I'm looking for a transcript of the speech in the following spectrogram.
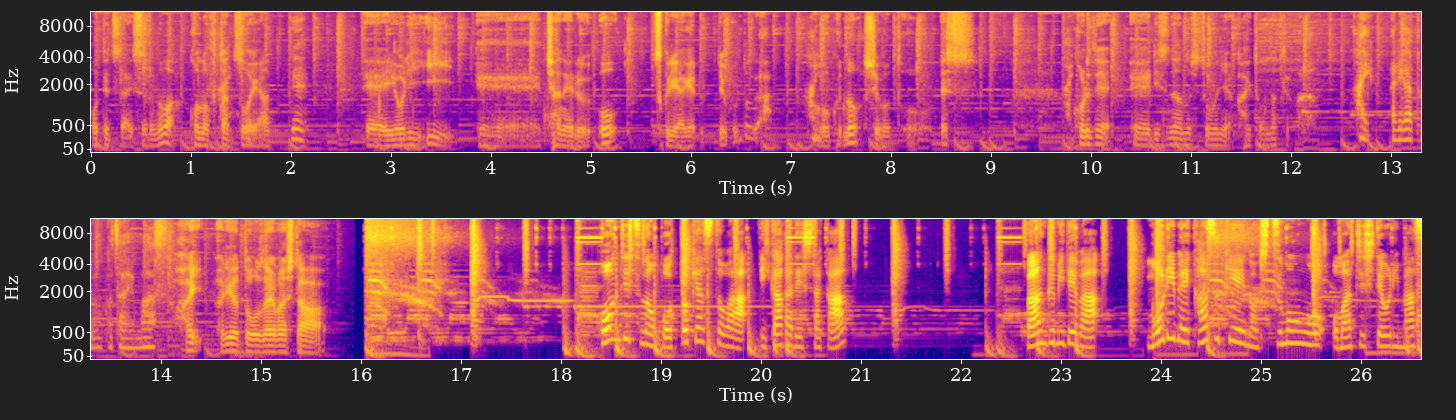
お手伝いするのはこの2つをやって、はい、えー、よりいい、えー、チャンネルを作り上げるっていうことが僕の仕事です。はい、これで、えー、リスナーの質問には回答になってるかな？はい。ありがとうございます。はい。ありがとうございました。本日のポッドキャストはいかがでしたか？番組では森部和樹への質問をお待ちしております。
